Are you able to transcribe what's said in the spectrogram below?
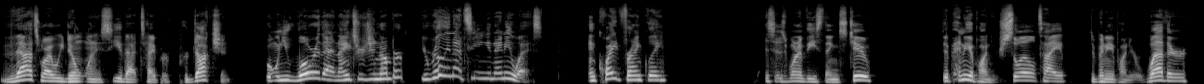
That's why we don't want to see that type of production. But when you lower that nitrogen number, you're really not seeing it anyways. And quite frankly, this is one of these things too. Depending upon your soil type, depending upon your weather,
